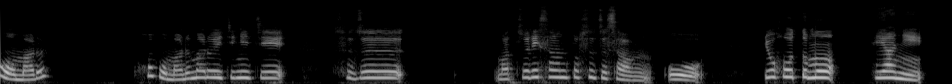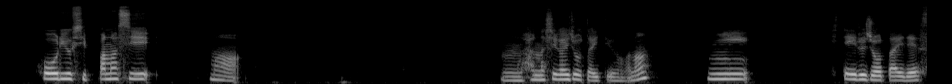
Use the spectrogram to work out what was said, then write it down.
今日丸ほぼ丸々一日、鈴、まつりさんとすずさんを、両方とも部屋に放流しっぱなし、まあ、うん、話し飼い状態っていうのかな？にしている状態です。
